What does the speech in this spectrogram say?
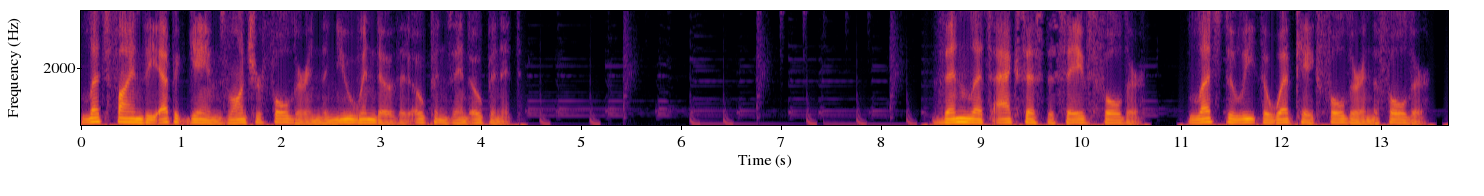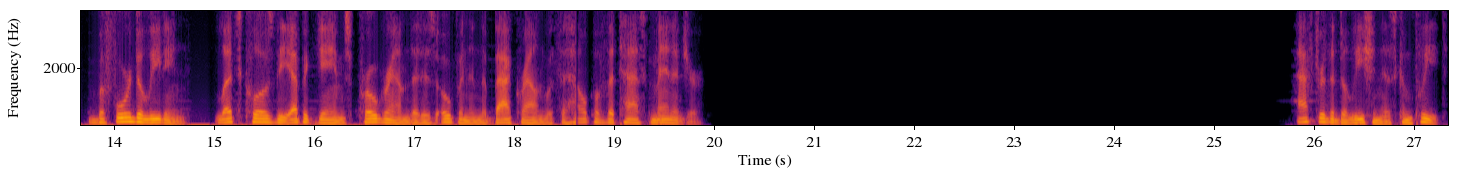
Let's find the Epic Games Launcher folder in the new window that opens and open it. Then let's access the saved folder. Let's delete the WebCache folder in the folder. Before deleting, let's close the Epic Games program that is open in the background with the help of the Task Manager. After the deletion is complete,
